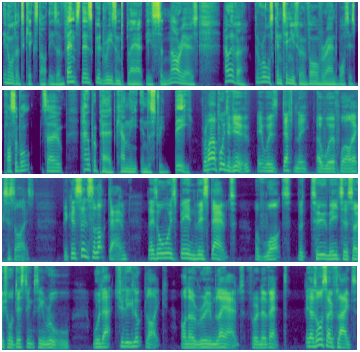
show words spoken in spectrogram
In order to kickstart these events, there's good reason to play out these scenarios. However, the rules continue to evolve around what is possible, so how prepared can the industry be? From our point of view, it was definitely a worthwhile exercise because since the lockdown, there's always been this doubt of what the two metre social distancing rule would actually look like on a room layout for an event. It has also flagged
